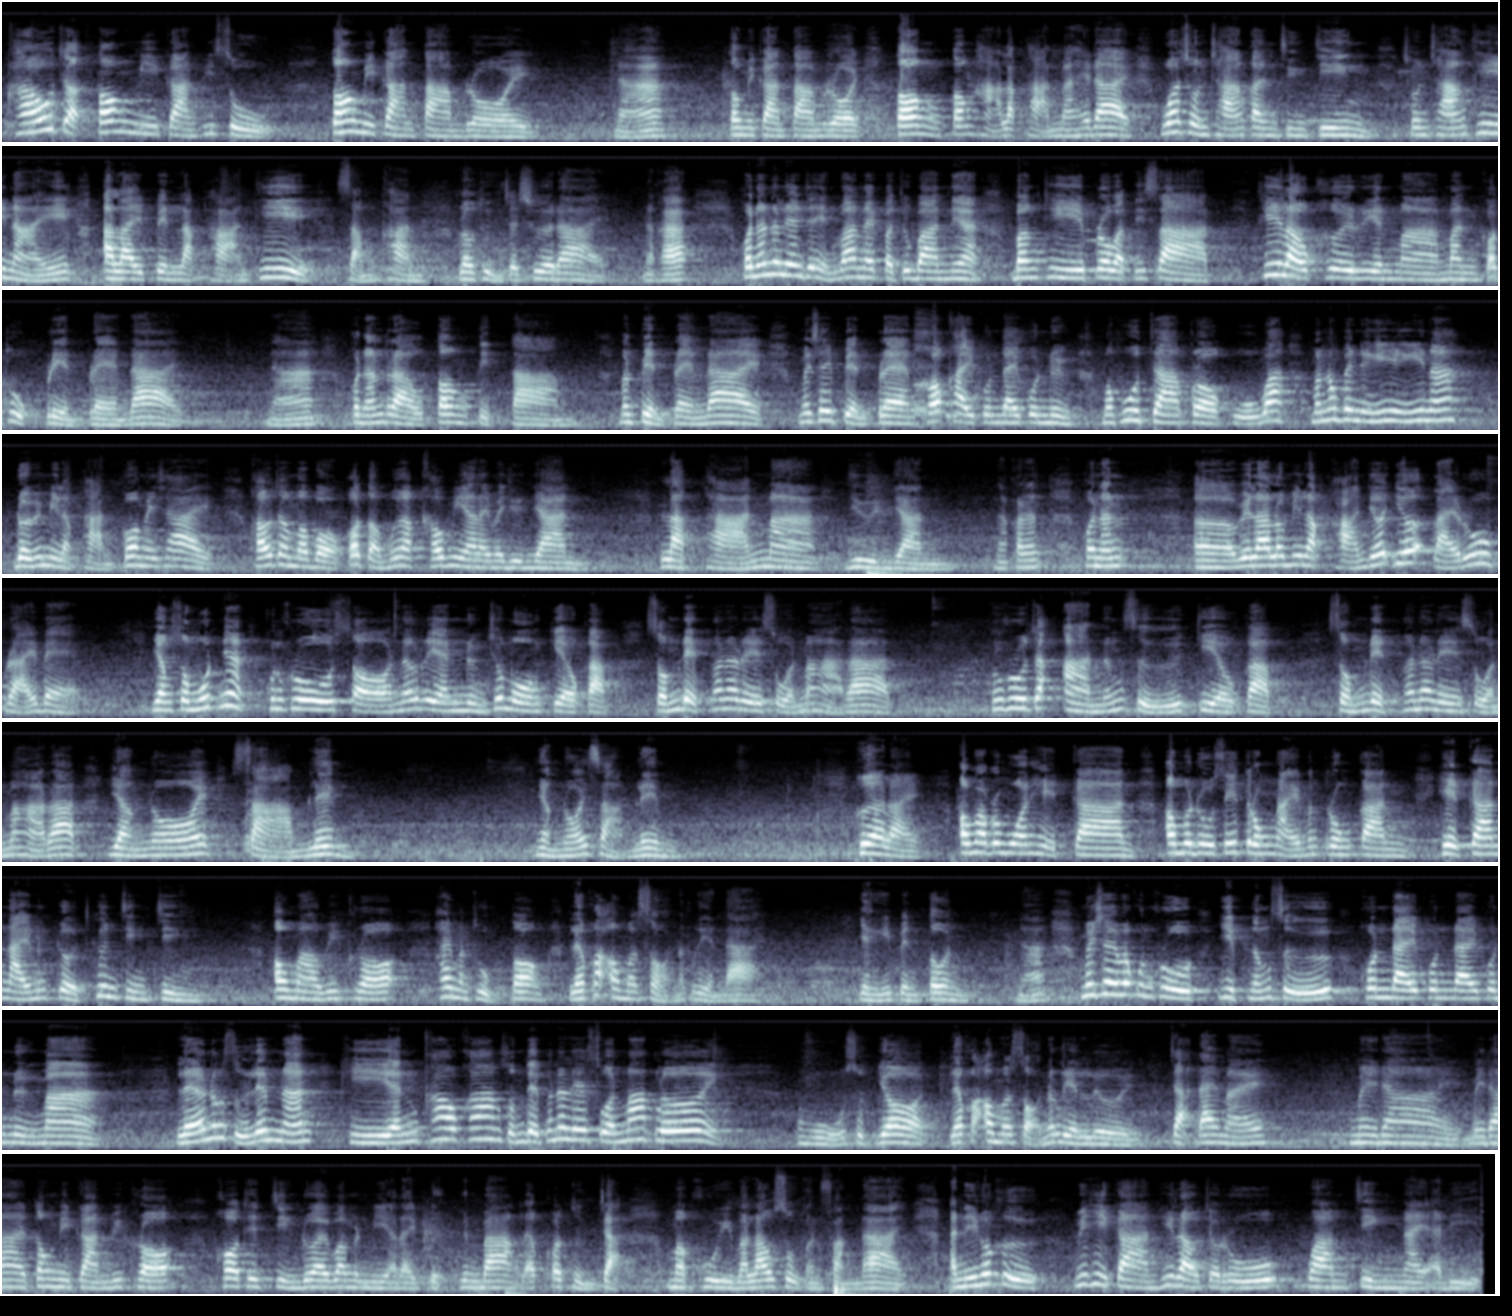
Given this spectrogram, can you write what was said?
เขาจะต้องมีการพิสูจน์ ต้องมีการตามรอยนะ ต้องมีการตามรอย ต้องต้องหาหลักฐานมาให้ได้ ว่าชนช้างกันจริง ๆ ชนช้างที่ไหนอะไรเป็นหลักฐานที่สำคัญเราถึงจะเชื่อได้นะคะ เพราะนั้นนักเรียนจะเห็นว่าในปัจจุบันเนี่ยบางทีประวัติศาสตร์ที่เราเคยเรียนมามันก็ถูกเปลี่ยนแปลงได้ นะเพราะนั้นเราต้องติดตาม มันเปลี่ยนแปลงได้ ไม่ใช่เปลี่ยนแปลง เพราะใครคนใดคนหนึ่ง มาพูดจากรอกหูว่ามันต้องเป็นอย่างนี้อย่างนี้นะ โดยไม่มีหลักฐานก็ไม่ใช่ เขาจะมาบอกก็ต่อเมื่อเขามีอะไรมายืนยัน หลักฐานมายืนยันนะเพราะนั้นเพราะนั้นเเวลาเรามีหลักฐานเยอะๆหลายรูปหลายแบบ อย่างสมมุติเนี่ยคุณครูสอนนักเรียนหนึ่งชั่วโมงเกี่ยวกับสมเด็จพระนเรศวรมหาราช คุณครูจะอ่านหนังสือเกี่ยวกับสมเด็จพระนเรศวรมหาราชอย่างน้อยสามเล่ม อย่างน้อยสามเล่ม เพื่ออะไร เอามาประมวลเหตุการณ์ เอามาดูซิตรงไหนมันตรงกัน เหตุการณ์ไหนมันเกิดขึ้นจริง ๆ เอามาวิเคราะห์ให้มันถูกต้อง แล้วก็เอามาสอนนักเรียนได้ อย่างนี้เป็นต้นนะไม่ใช่ว่าคุณครูหยิบหนังสือคนใดคนใดคนหนึ่งมา แล้วหนังสือเล่มนั้น เขียนเข้าข้างสมเด็จพระนเรศวรมากเลยโอ้โหสุดยอดแล้วก็เอามาสอนนักเรียนเลย จะได้ไหม ไม่ได้ไม่ได้ต้องมีการวิเคราะห์ข้อเท็จจริงด้วยว่ามันมีอะไรเกิดขึ้นบ้าง แล้วก็ถึงจะมาคุยมาเล่าสู่กันฟังได้ อันนี้ก็คือวิธีการที่เราจะรู้ความจริงในอดีต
